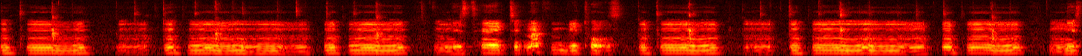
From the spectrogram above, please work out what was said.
Mm-hmm. This tactic not for victuals. This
